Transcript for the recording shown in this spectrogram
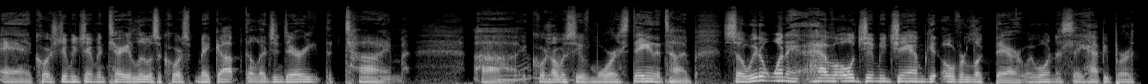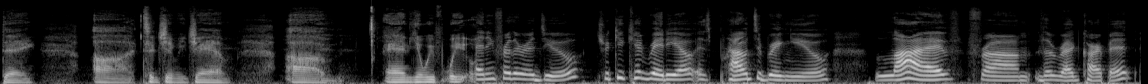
and of course Jimmy Jam and Terry Lewis, of course, make up the legendary The Time. Uh, of course, obviously, of Morris Day in the time. So we don't want to have old Jimmy Jam get overlooked there. We want to say happy birthday uh, to Jimmy Jam. Um, and you know, we we Any further ado, Tricky Kid Radio is proud to bring you live from the red carpet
